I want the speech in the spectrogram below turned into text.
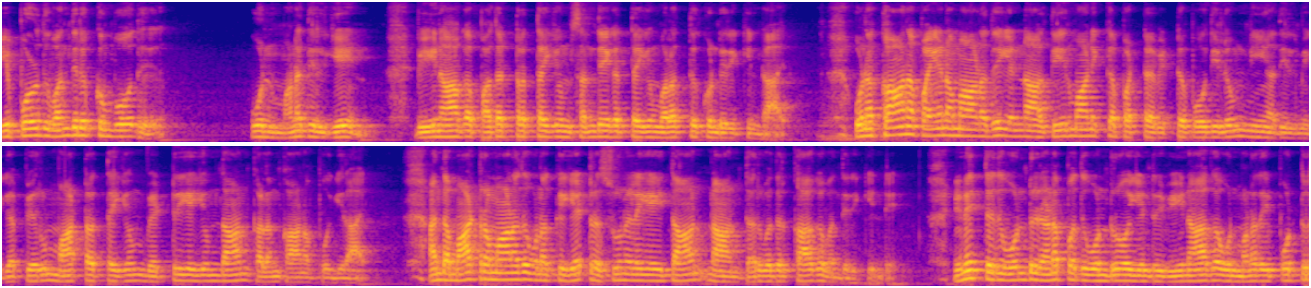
இப்பொழுது வந்திருக்கும் போது உன் மனதில் ஏன் வீணாக பதற்றத்தையும் சந்தேகத்தையும் வளர்த்து கொண்டிருக்கின்றாய்? உனக்கான பயணமானது என்னால் தீர்மானிக்கப்பட்ட விட்ட போதிலும் நீ அதில் மிக பெரும் மாற்றத்தையும் வெற்றியையும் தான் களம் காணப் போகிறாய். அந்த மாற்றமானது உனக்கு ஏற்ற சூழ்நிலையை தான் நான் தருவதற்காக வந்திருக்கின்றேன். நினைத்தது ஒன்று நடப்பது ஒன்றோ என்று வீணாக உன் மனதை போட்டு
